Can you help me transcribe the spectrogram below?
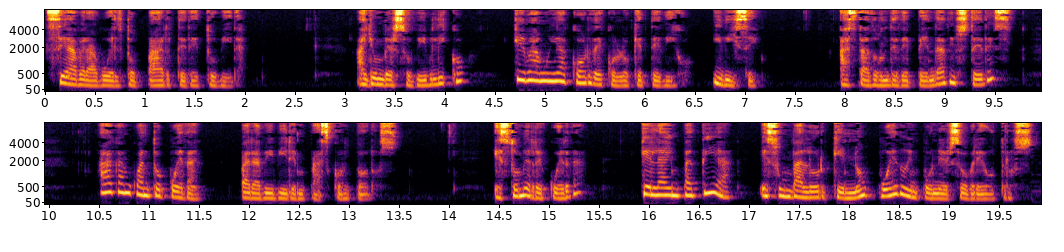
se habrá vuelto parte de tu vida. Hay un verso bíblico que va muy acorde con lo que te digo y dice, hasta donde dependa de ustedes, hagan cuanto puedan para vivir en paz con todos. Esto me recuerda que la empatía es un valor que no puedo imponer sobre otros,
